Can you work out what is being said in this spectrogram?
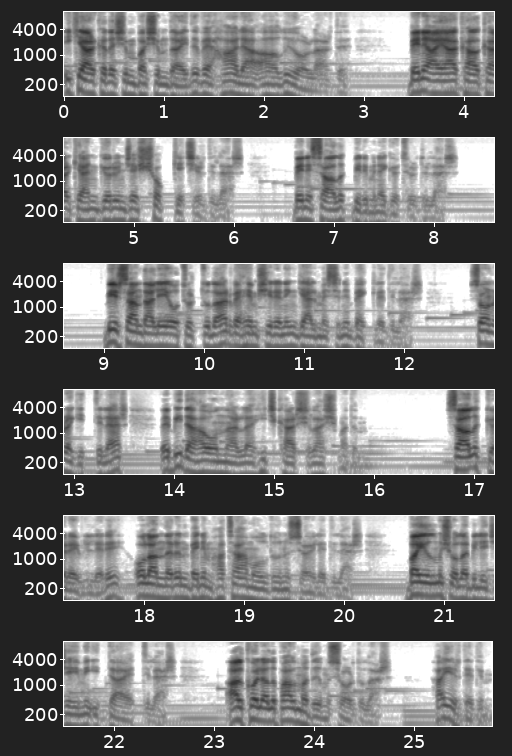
İki arkadaşım başımdaydı ve hala ağlıyorlardı. Beni ayağa kalkarken görünce şok geçirdiler. Beni sağlık birimine götürdüler. Bir sandalyeye oturttular ve hemşirenin gelmesini beklediler. Sonra gittiler ve bir daha onlarla hiç karşılaşmadım. Sağlık görevlileri olanların benim hatam olduğunu söylediler. Bayılmış olabileceğimi iddia ettiler. Alkol alıp almadığımı sordular. Hayır dedim.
